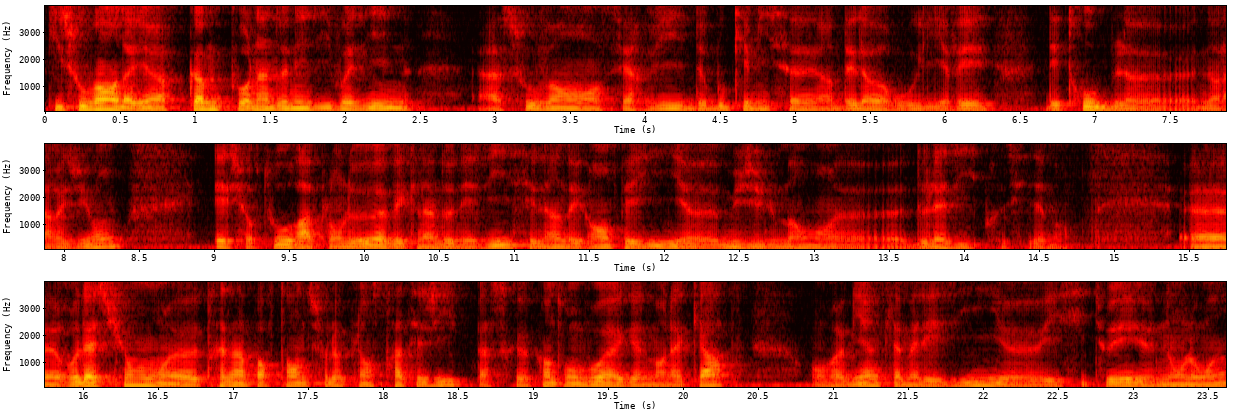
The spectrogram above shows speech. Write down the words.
qui souvent d'ailleurs, comme pour l'Indonésie voisine, a souvent servi de bouc émissaire dès lors où il y avait des troubles dans la région. Et surtout, rappelons-le, avec l'Indonésie, c'est l'un des grands pays euh, musulmans euh, de l'Asie précisément. Euh, relation très importante sur le plan stratégique, parce que quand on voit également la carte, on voit bien que la Malaisie est située non loin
